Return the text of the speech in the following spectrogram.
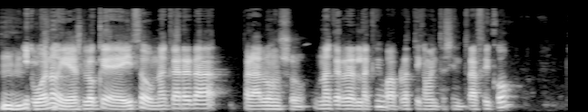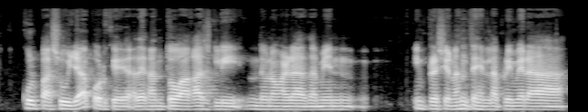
Y bueno, y es lo que hizo. Una carrera para Alonso, una carrera en la que va prácticamente sin tráfico, culpa suya, porque adelantó a Gasly de una manera también impresionante en la primera,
